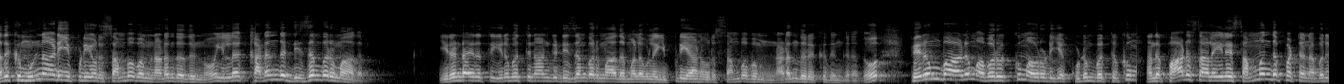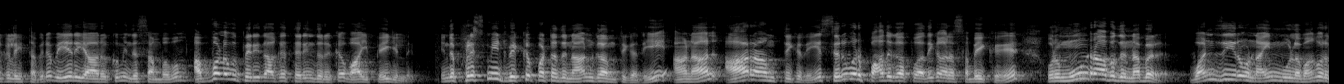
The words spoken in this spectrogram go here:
அதுக்கு முன்னாடி இப்படி ஒரு சம்பவம் நடந்ததுன்னோ இல்லை கடந்த டிசம்பர் மாதம் இரண்டாயிரத்தி இருபத்தி நான்கு டிசம்பர் மாதம் அளவுல இப்படியான ஒரு சம்பவம் நடந்திருக்குதுங்கிறதோ பெரும்பாலும் அவருக்கும் அவருடைய குடும்பத்துக்கும் அந்த பாடசாலையிலே சம்பந்தப்பட்ட நபர்களை தவிர வேறு யாருக்கும் இந்த சம்பவம் அவ்வளவு பெரிதாக தெரிந்திருக்க வாய்ப்பே இல்லை. இந்த பிரஸ் மீட் வைக்கப்பட்டது நான்காம் திகதி ஆனால் ஆறாம் திகதி சிறுவர் பாதுகாப்பு அதிகார சபைக்கு ஒரு மூன்றாவது நபர் ஒன் ஜீரோ நைன் மூலமாக ஒரு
